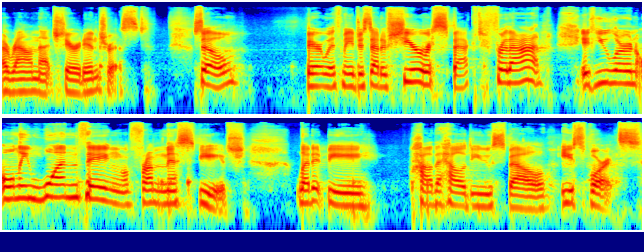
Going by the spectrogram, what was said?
around that shared interest. So, bear with me, just out of sheer respect for that, if you learn only one thing from this speech, let it be how the hell do you spell esports?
